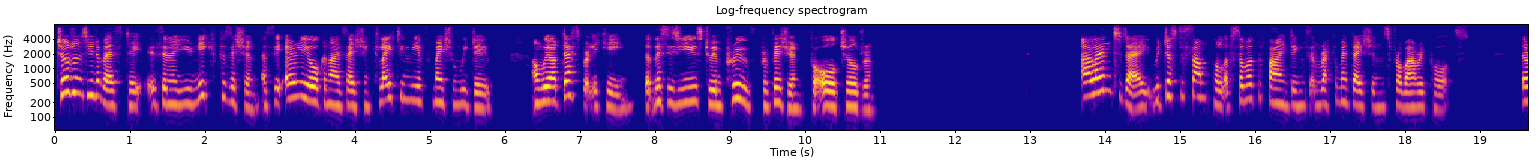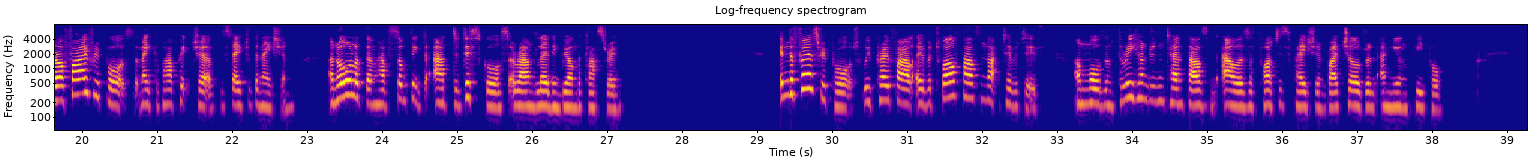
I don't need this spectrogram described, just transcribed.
Children's University is in a unique position as the only organisation collating the information we do, and we are desperately keen that this is used to improve provision for all children. I'll end today with just a sample of some of the findings and recommendations from our reports. There are five reports that make up our picture of the state of the nation, and all of them have something to add to discourse around learning beyond the classroom. In the first report, we profile over 12,000 activities and more than 310,000 hours of participation by children and young people.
